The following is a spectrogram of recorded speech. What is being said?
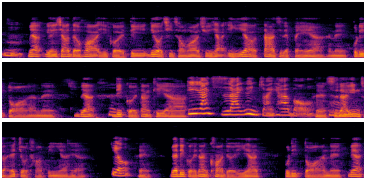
嗯，没有元宵的话，伊个会伫六旗从化区遐，伊要搭一个棚啊，安尼不哩大安尼，咩嗯你个会当去遐，伫咱时来运转遐无，嘿，时来运转迄石头边啊遐，对，嘿，咩你个会当看着伊遐不哩大安尼，咩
